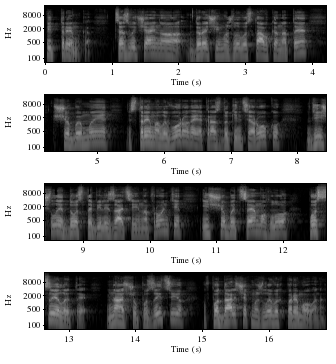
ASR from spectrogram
підтримка. Це, звичайно, до речі, можливо, ставка на те, щоб ми стримали ворога якраз до кінця року, дійшли до стабілізації на фронті, і щоб це могло посилити нашу позицію в подальших можливих перемовинах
